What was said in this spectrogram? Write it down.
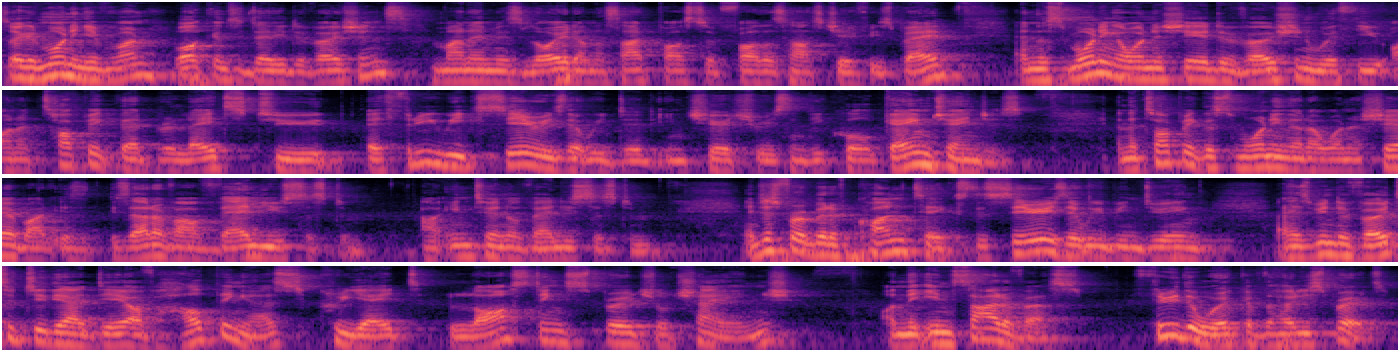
So, good morning, everyone. Welcome to Daily Devotions. My name is Lloyd. I'm the site pastor of Father's House, Jeffreys Bay. And this morning, I want to share a devotion with you on a topic that relates to a three week series that we did in church recently called Game Changers. And the topic this morning that I want to share about is, is that of our value system, our internal value system. And just for a bit of context, the series that we've been doing has been devoted to the idea of helping us create lasting spiritual change on the inside of us through the work of the Holy Spirit.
